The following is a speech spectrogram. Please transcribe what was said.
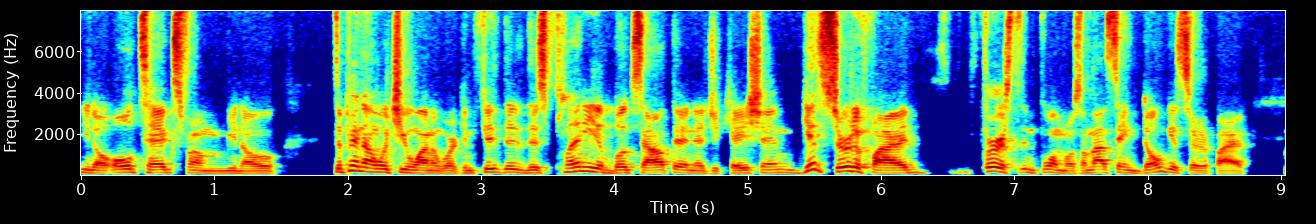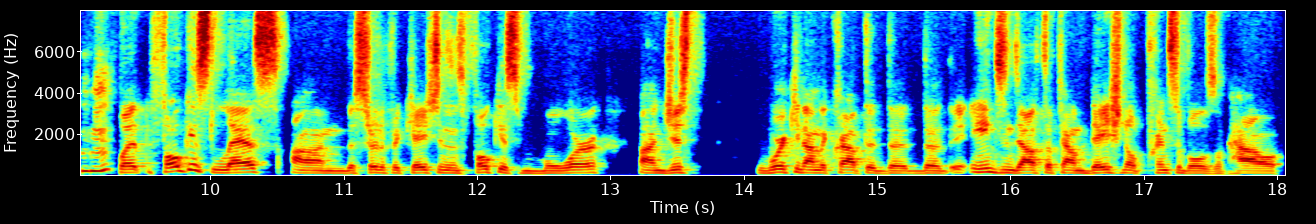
you know, old texts from, you know, depending on what you want to work. And there's plenty of books out there in education. Get certified first and foremost. I'm not saying don't get certified, mm-hmm. but focus less on the certifications and focus more on just working on the craft, the, the, the ins and outs, the foundational principles of how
